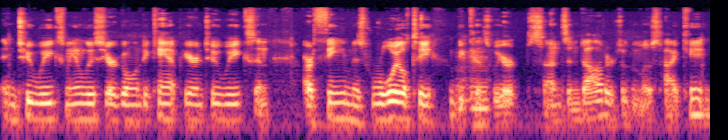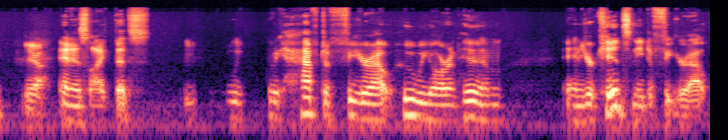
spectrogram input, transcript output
in two weeks, me and Lucy are going to camp here in two weeks, and our theme is royalty because we are sons and daughters of the Most High King. Yeah. and it's like that's we we have to figure out who we are in Him, and your kids need to figure out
